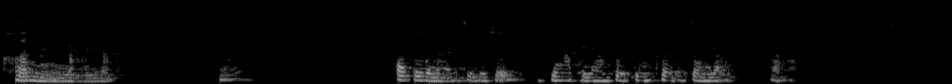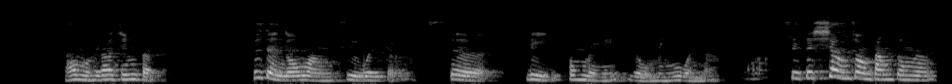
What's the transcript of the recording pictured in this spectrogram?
很难呐。话说回来，这就是一定要培养做丁克的重要啊。然后我们回到经本，斯等龙王具威德，色立丰眉，有铭文呐。所以在相状当中呢，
